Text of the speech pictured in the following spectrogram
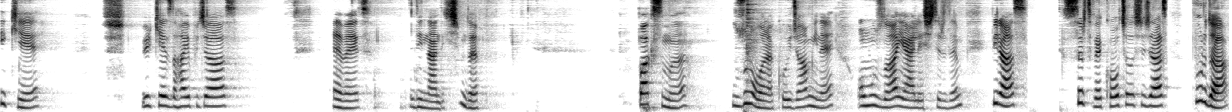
iki, Bir kez daha yapacağız. Evet. Dinlendik. Şimdi box'ımı uzun olarak koyacağım yine omuzla yerleştirdim. Biraz sırt ve kol çalışacağız. Burada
